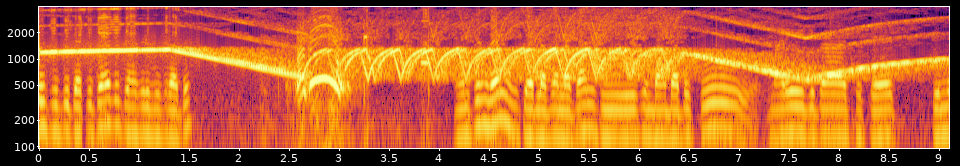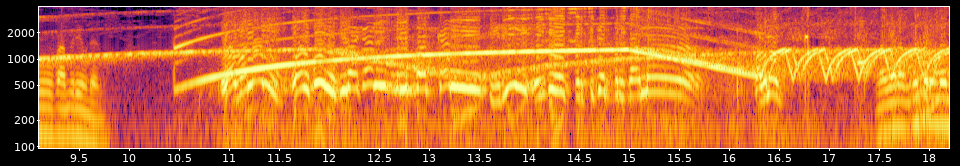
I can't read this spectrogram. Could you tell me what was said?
733 Kijang 1100 Masuk. Muncul dan J88 di Simpang Patuku Mari kita joget Timu Family dan Lawanan langsung silakan menempatkan diri untuk berjoget bersama. Lawanan. Lawanan muter dan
